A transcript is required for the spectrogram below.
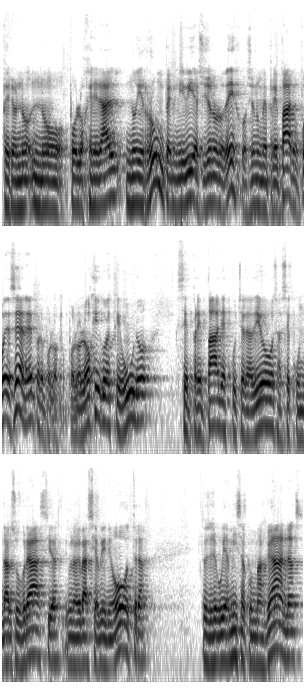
pero no, no, por lo general no irrumpe en mi vida si yo no lo dejo, si yo no me preparo. Puede ser, ¿eh? pero por lo, lógico es que uno se prepare a escuchar a Dios, a secundar sus gracias, de una gracia viene otra. Entonces yo voy a misa con más ganas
